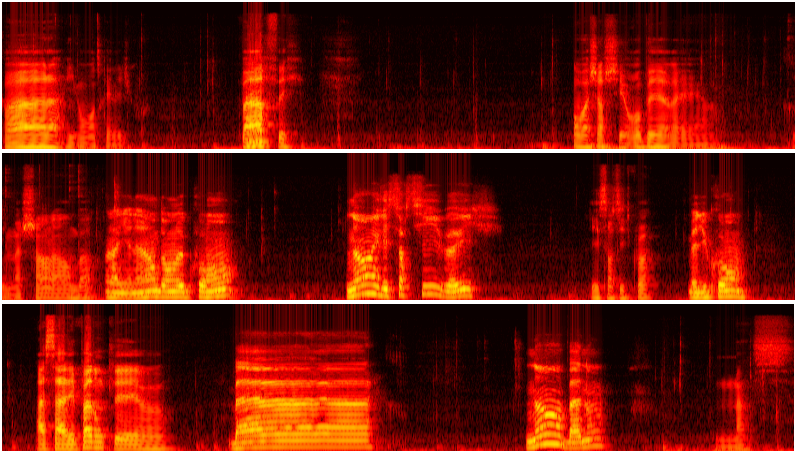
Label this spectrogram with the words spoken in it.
Voilà, ils vont rentrer là du coup. Parfait. On va chercher Robert et, et machin là en bas. Voilà, il y en a un dans le courant. Non, il est sorti, bah oui. Il est sorti de quoi? Bah du courant. Ah, ça allait pas donc les. euh, Bah... Non, bah non. Mince.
